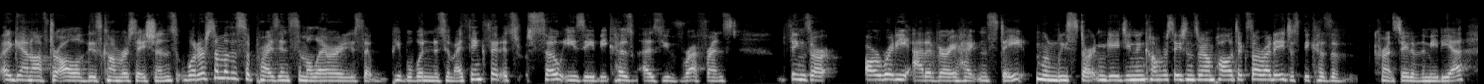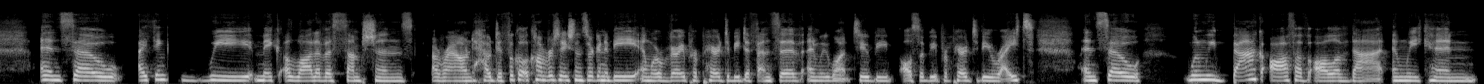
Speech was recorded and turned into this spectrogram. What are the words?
Again, after all of these conversations, what are some of the surprising similarities that people wouldn't assume? I think that it's so easy because, as you've referenced, things are already at a very heightened state when we start engaging in conversations around politics already just because of current state of the media. And so i think we make a lot of assumptions around how difficult conversations are going to be and we're very prepared to be defensive and we want to be also be prepared to be right. And so when we back off of all of that and we can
